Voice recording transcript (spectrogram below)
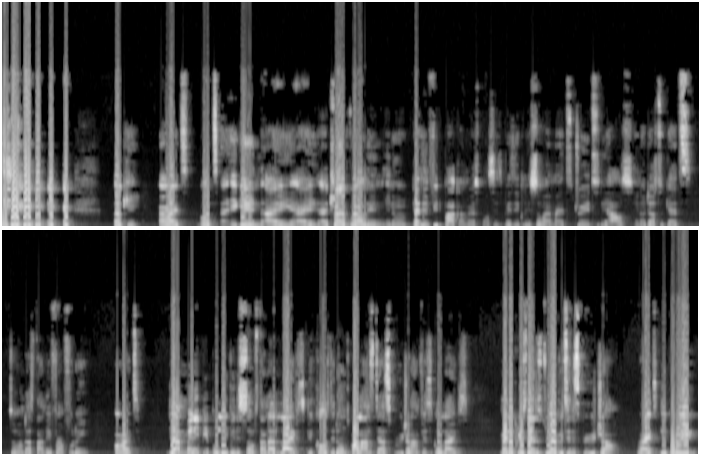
okay, all right. But uh, again, I, I I tried well in you know getting feedback and responses basically. So I might stray to the house, you know, just to get to understand if i'm following. All right there are many people living substandard lives because they don't balance their spiritual and physical lives. Many Christians do everything spiritual, right? They pray,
